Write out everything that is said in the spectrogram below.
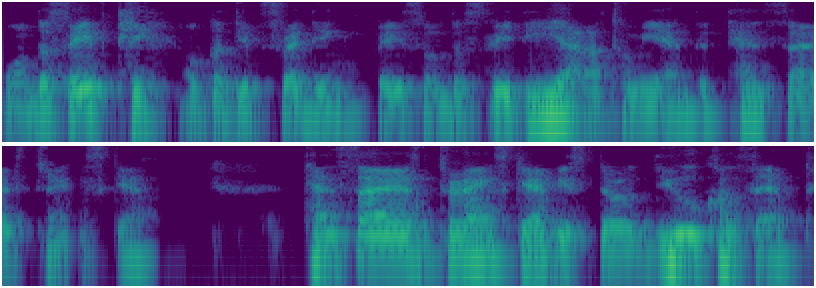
on the safety of the deep threading based on the 3D anatomy and the tensile strength gap. Tensile strength gap is the new concept,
